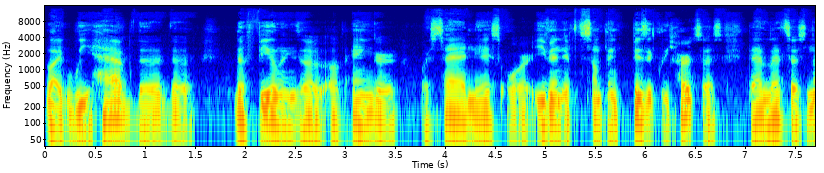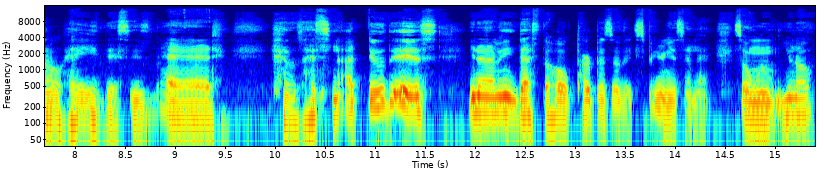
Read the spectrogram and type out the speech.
Like we have the, the, the feelings of, of anger or sadness, or even if something physically hurts us, that lets us know, hey, this is bad. Let's not do this. You know what I mean? That's the whole purpose of experiencing that. So when, you know,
